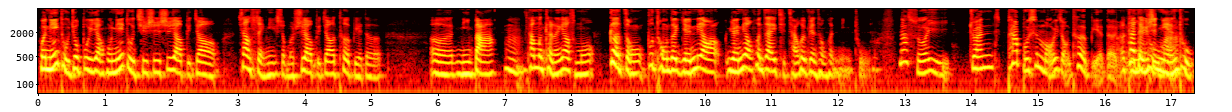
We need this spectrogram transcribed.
混凝土就不一样，混凝土其实是要比较像水泥什么，是要比较特别的呃泥巴，嗯，他们可能要什么各种不同的颜料原料混在一起才会变成混凝土。那所以砖它不是某一种特别的，它等于是粘土，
